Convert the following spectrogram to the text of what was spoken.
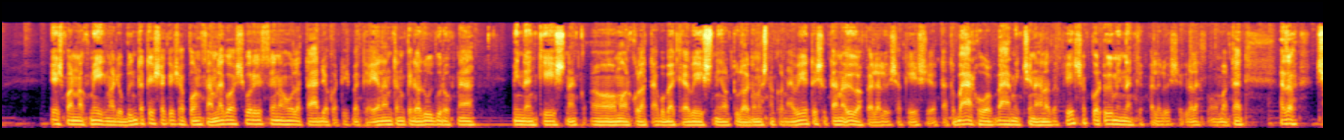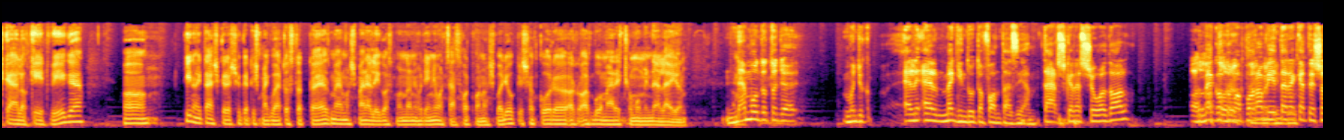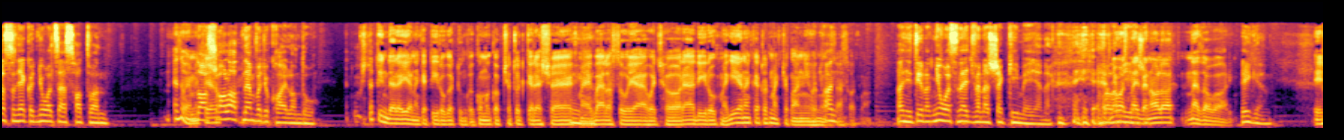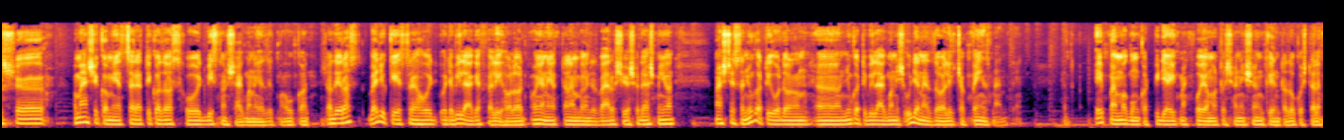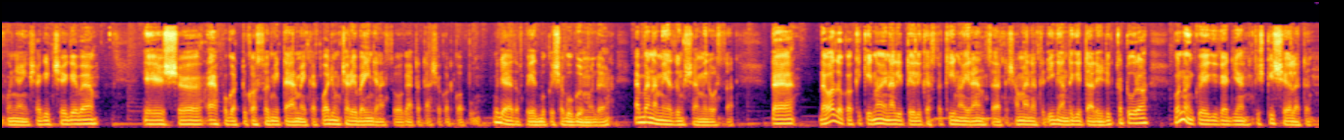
És vannak még nagyobb büntetések is a pontszám legalsó részén, ahol a tárgyakat is be kell jelenteni. Például az újguroknál minden késnek a markolatába be kell vésni a tulajdonosnak a nevét, és utána ő a felelős a késért. Tehát ha bárhol bármit csinál az a kés, akkor ő mindenki felelősségre lesz vonva. Tehát ez a skála két vége. A kínai társkeresőket is megváltoztatta ez, mert most már elég azt mondani, hogy én 860-as vagyok, és akkor az, abból már egy csomó minden lejön. Nem mondod, hogy mondjuk el, el, megindult a fantáziám. Társkereső oldal, az megadom a paramétereket, és azt mondják, hogy 860 ez olyan, Nas alatt nem vagyok hajlandó. Most a Tinderre ilyeneket írogatunk, a komoly kapcsolatot keresek, Igen. meg válaszoljál, hogyha rád írok, meg ilyeneket, ott meg csak annyi, hogy 860. Annyi. Annyit írnak, 840-esek kíméljenek. 840 alatt ne zavarj. Igen. És ö, a másik, amiért szeretik, az az, hogy biztonságban érzik magukat. És azért azt vegyük észre, hogy, hogy a világ e felé halad, olyan értelemben, hogy az városi esedés miatt, másrészt a nyugati oldalon, a nyugati világban is ugyanez zajlik, csak pénz mentén. Éppen magunkat figyeljük meg folyamatosan és önként az okostelefonjaink segítségével, és elfogadtuk azt, hogy mi termékek vagyunk, cserébe ingyenes szolgáltatásokat kapunk. Ugye ez a Facebook és a Google modell. Ebben nem érzünk semmi rosszat. De, de azok, akik így nagyon elítélik ezt a kínai rendszert, és amellett, hogy igen, digitális diktatúra, gondoljunk végig egy ilyen kis kísérletet.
